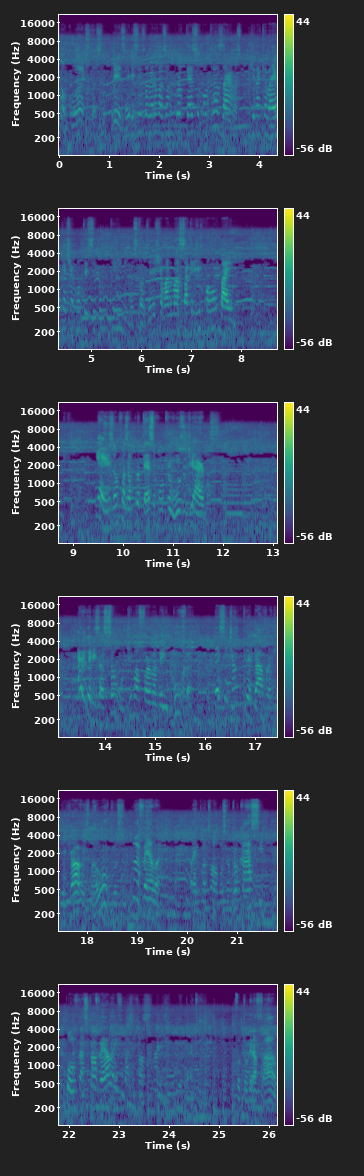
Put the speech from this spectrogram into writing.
Pouco antes da surpresa, eles resolveram fazer um protesto contra as armas, porque naquela época tinha acontecido um crime nos Estados Unidos chamado Massacre de Columbine. E aí eles vão fazer um protesto contra o uso de armas. A organização, de uma forma meio burra, decidiu entregar para aqueles jovens malucos uma vela, para enquanto uma música tocasse, o povo ficasse com a vela e ficasse aquela cena linda quem fotografava.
